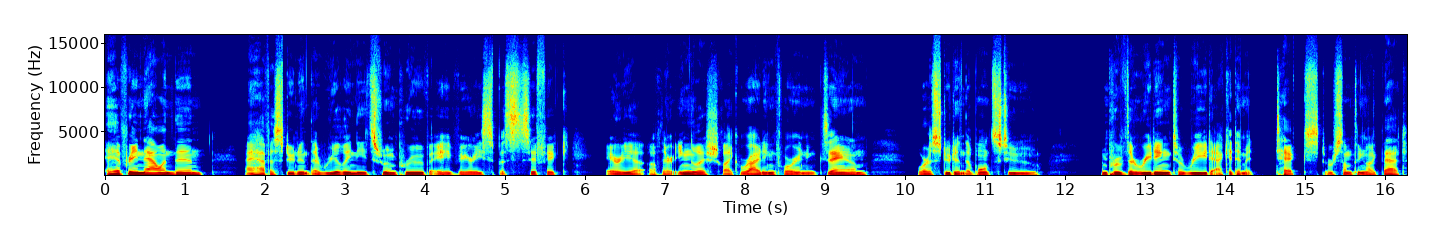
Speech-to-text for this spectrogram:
Every now and then, I have a student that really needs to improve a very specific area of their English, like writing for an exam, or a student that wants to improve their reading to read academic text or something like that.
